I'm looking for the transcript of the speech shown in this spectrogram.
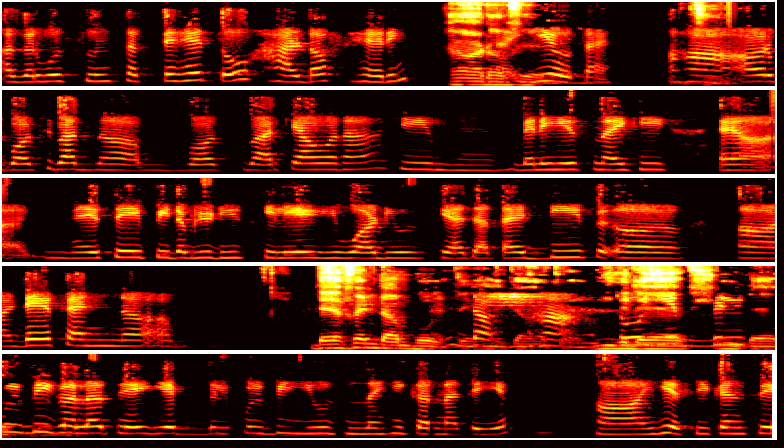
अगर वो सुन सकते हैं तो हार्ड ऑफ़ हियरिंग ये होता है। हाँ और बहुत सी बात बहुत सी बार क्या हो ना कि हम्म, मैंने ये सुना है कि ऐसे पीडब्ल्यूडीज के लिए ये वर्ड यूज़ किया जाता है deaf deaf and deaf and dumb बोलते हैं हाँ तो ये बिल्कुल भी गलत है ये बिल्कुल भी यूज़ नहीं करना चाहिए। Yes you can say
